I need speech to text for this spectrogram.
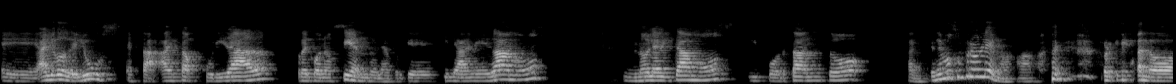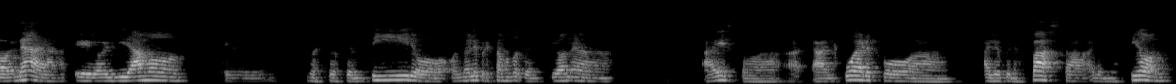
eh, algo de luz a esa oscuridad, reconociéndola, porque si la negamos, no la habitamos y por tanto tenemos un problema, porque es cuando nada, eh, olvidamos eh, nuestro sentir o, no le prestamos atención a, a esto, al cuerpo, a, lo que nos pasa, a la emoción.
